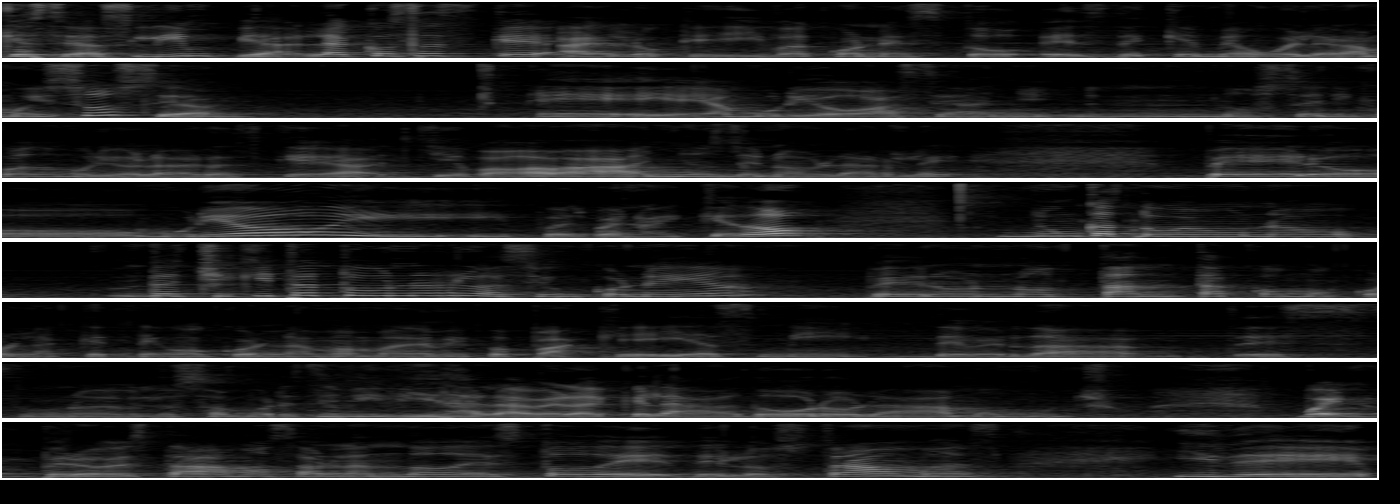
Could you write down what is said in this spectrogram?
Que seas limpia. La cosa es que lo que iba con esto es de que mi abuela era muy sucia. Eh, ella murió hace años, no sé ni cuándo murió, la verdad es que llevaba años de no hablarle pero murió y, pues bueno, ahí quedó. Nunca tuve una, de chiquita tuve una relación con ella, pero no tanta como con la que tengo con la mamá de mi papá, que ella es mi, de verdad, es uno de los amores de mi vida, la verdad que la adoro, la amo mucho. Bueno, pero estábamos hablando de esto, de, de los traumas y de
